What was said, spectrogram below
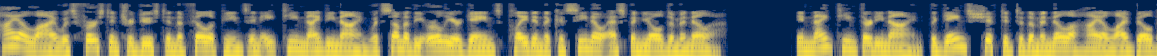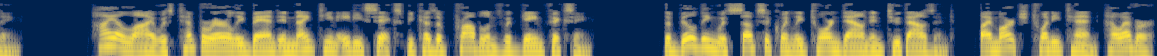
Jai-alai was first introduced in the Philippines in 1899 with some of the earlier games played in the Casino Español de Manila. In 1939, the games shifted to the Manila Jai-alai building. Jai-alai was temporarily banned in 1986 because of problems with game fixing. The building was subsequently torn down in 2000. By March 2010, however,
